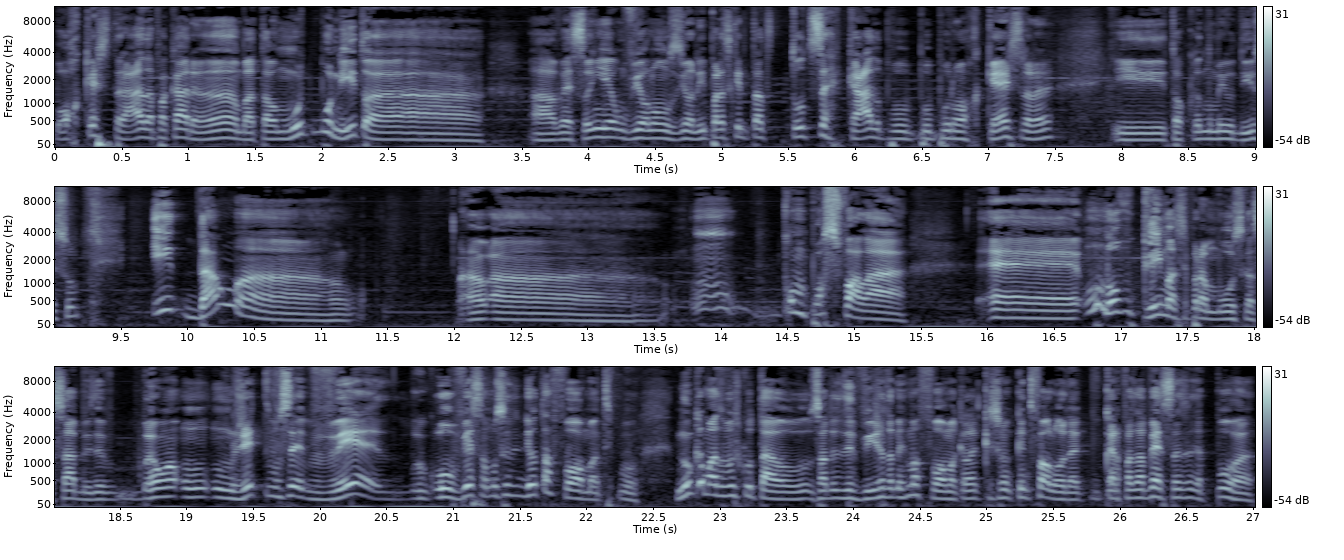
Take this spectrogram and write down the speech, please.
orquestrada pra caramba, tá muito bonito a, a versão e é um violãozinho ali, parece que ele tá todo cercado por, por, por uma orquestra, né? E tocando no meio disso. E dá uma. a- a- um- como posso falar? É, um novo clima assim, pra música, sabe? É um, um- um jeito de você ver, ouvir essa música de outra forma. Tipo, nunca mais vou escutar o Sound of the Vision da mesma forma, aquela questão que a gente falou, né? O cara faz a versão e diz, porra,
